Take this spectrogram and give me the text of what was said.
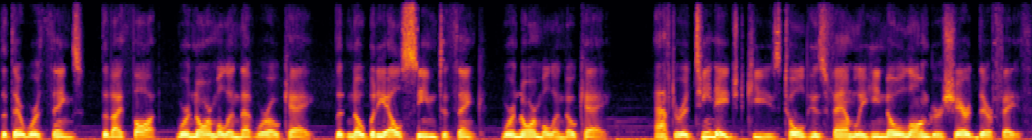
that there were things that I thought were normal and that were okay, that nobody else seemed to think were normal and okay. After a teenaged Keyes told his family he no longer shared their faith,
